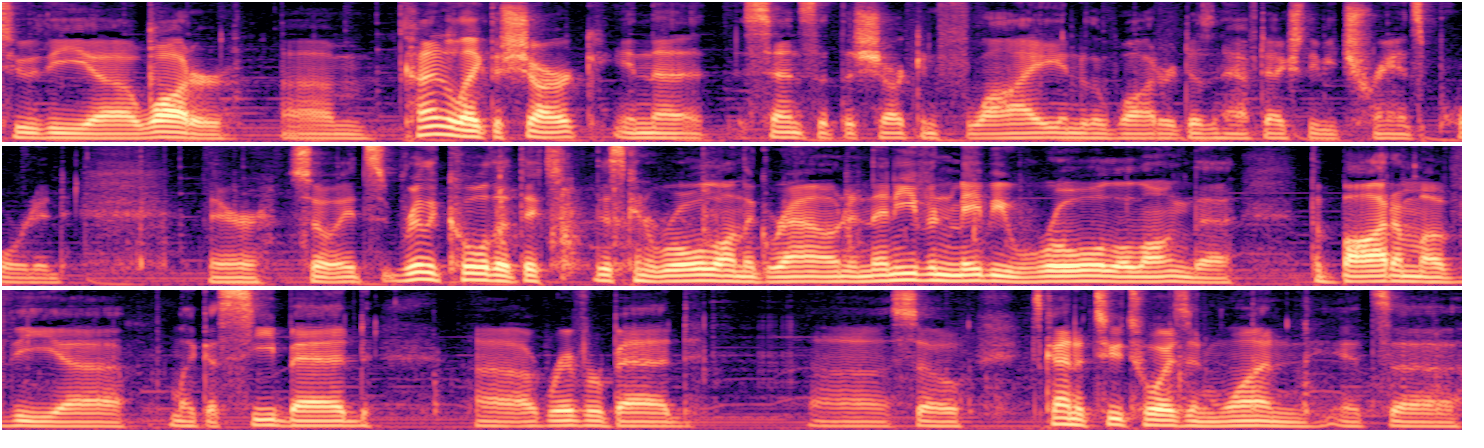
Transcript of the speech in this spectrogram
to the uh, water. Um, kind of like the shark in the sense that the shark can fly into the water. It doesn't have to actually be transported there. So it's really cool that this, this can roll on the ground and then even maybe roll along the, the bottom of the, uh, like a seabed, uh, a riverbed. Uh, so it's kind of two toys in one. It's a,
